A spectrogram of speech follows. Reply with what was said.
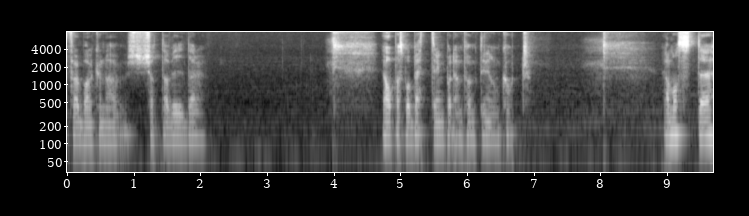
för att bara kunna kötta vidare. Jag hoppas på bättring på den punkten inom kort. Jag måste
